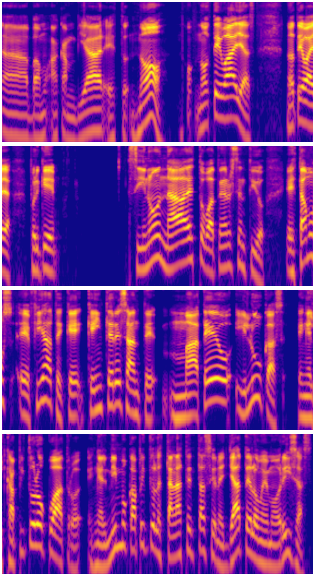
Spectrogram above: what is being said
ah, vamos a cambiar esto. No, no, no te vayas, no te vayas, porque si no, nada de esto va a tener sentido. Estamos, eh, fíjate qué interesante, Mateo y Lucas en el capítulo 4, en el mismo capítulo están las tentaciones, ya te lo memorizas.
